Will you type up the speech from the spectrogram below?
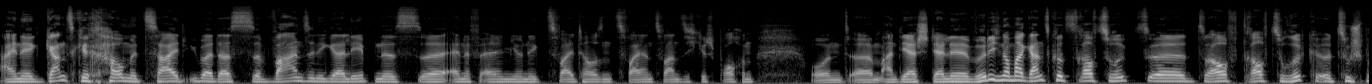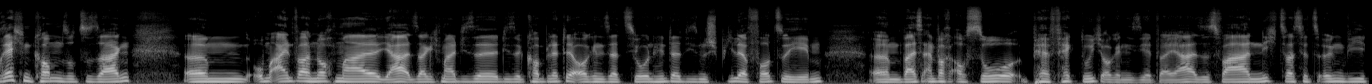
eine ganz geraume Zeit über das wahnsinnige Erlebnis äh, NFL Munich 2022 gesprochen. Und ähm, an der Stelle würde ich noch mal ganz kurz drauf zurück, äh, drauf, drauf zurück äh, zu sprechen kommen, sozusagen, ähm, um einfach noch mal, ja, sage ich mal, diese, diese komplette Organisation hinter diesem Spiel hervorzuheben, ähm, weil es einfach auch so perfekt durchorganisiert war. Ja, also es war nichts, was jetzt irgendwie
